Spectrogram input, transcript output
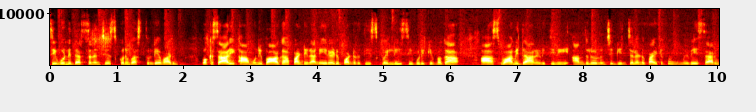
శివుణ్ణి దర్శనం చేసుకుని వస్తుండేవాడు. ఒకసారి ఆ ముని బాగా పండిన నేరేడు పండును తీసుకువెళ్ళి శివుడికి ఇవ్వగా ఆ స్వామి దానిని తిని అందులో నుంచి గింజలను బయటకు ఉమ్మివేశారు.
